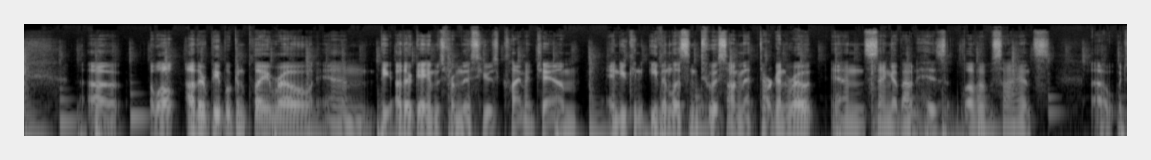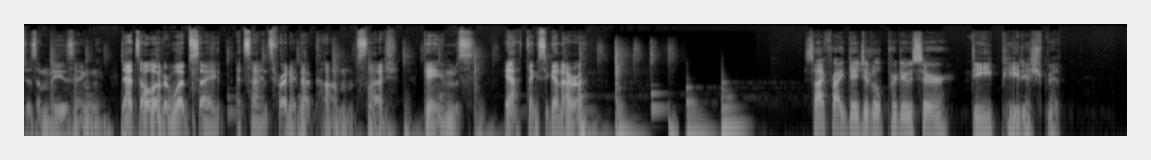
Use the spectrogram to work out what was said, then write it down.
Uh, well, other people can play Row and the other games from this year's Climate Jam, and you can even listen to a song that Dargan wrote and sang about his love of science. Uh, which is amazing. That's all at our website at sciencefriday.com slash games. Yeah, thanks again, Ira. SciFri digital producer D. Peterschmidt.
